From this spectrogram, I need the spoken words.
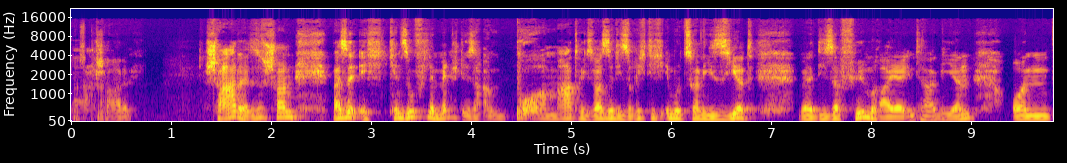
Ach, schade. Schade, das ist schon, weißt du, ich kenne so viele Menschen, die sagen, boah, Matrix, weißt du, die so richtig emotionalisiert mit dieser Filmreihe interagieren und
